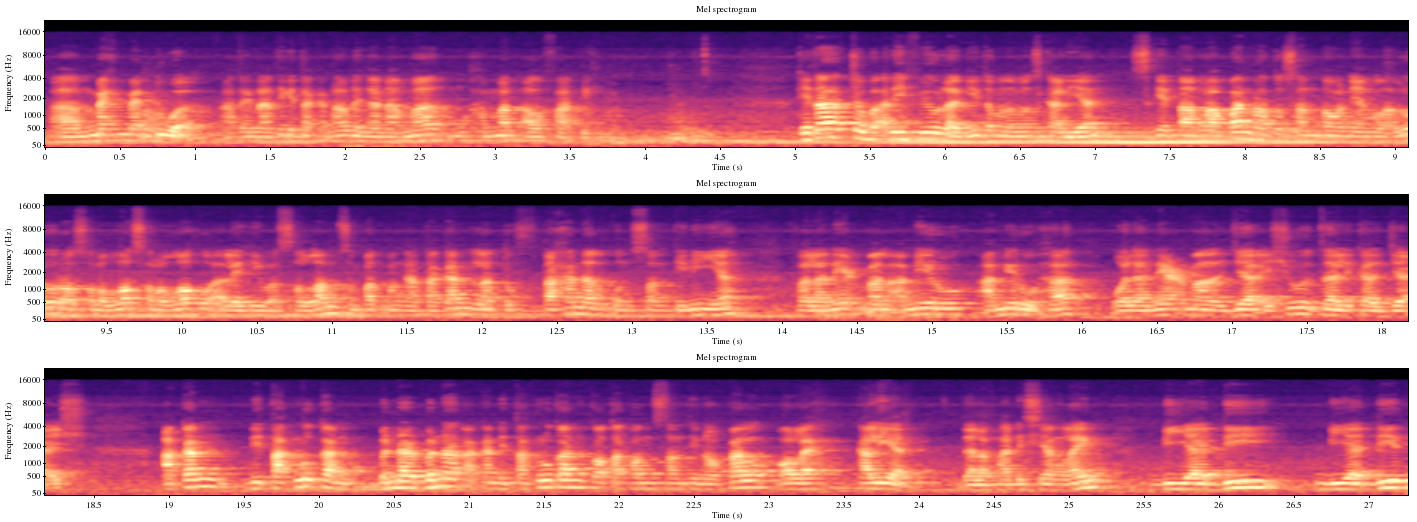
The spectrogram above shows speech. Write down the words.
uh, Mehmed dua atau yang nanti kita kenal dengan nama Muhammad Al-Fatih. Kita coba review lagi teman-teman sekalian. Sekitar 800-an tahun yang lalu Rasulullah Shallallahu alaihi wasallam sempat mengatakan latuf tahanal Konstantiniyah fala ni'mal amiru amiruha wala ni'mal jaishu dzalikal jaish. Akan ditaklukkan, benar-benar akan ditaklukkan kota Konstantinopel oleh kalian. Dalam hadis yang lain, biadi biadi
